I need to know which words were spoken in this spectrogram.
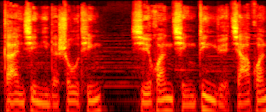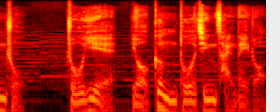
感谢您的收听，喜欢请订阅加关注。主页有更多精彩内容。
